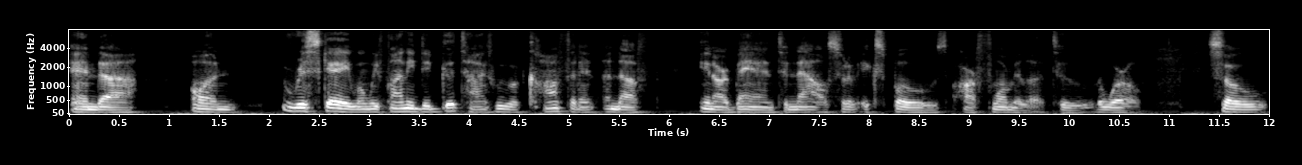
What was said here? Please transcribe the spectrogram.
And uh, on Risque, when we finally did Good Times, we were confident enough in our band to now sort of expose our formula to the world. So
